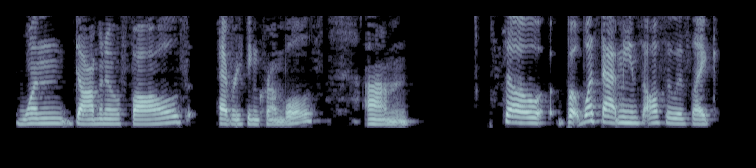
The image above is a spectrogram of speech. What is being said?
one domino falls, everything crumbles. Um, so, but what that means also is like,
